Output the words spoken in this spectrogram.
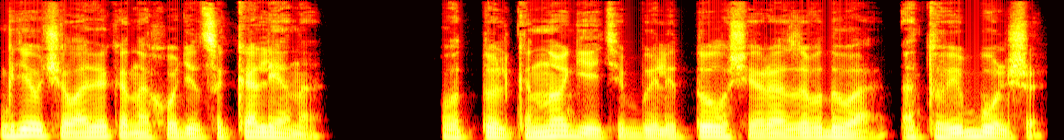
где у человека находится колено. Вот только ноги эти были толще раза в два, а то и больше.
